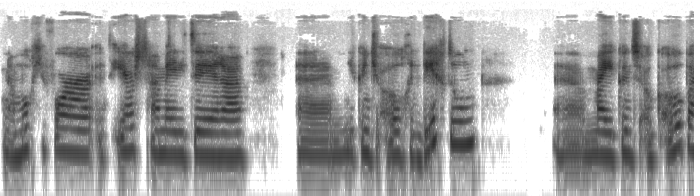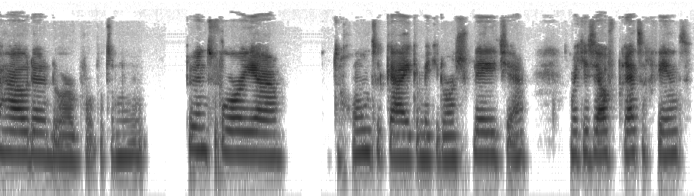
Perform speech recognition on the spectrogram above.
nou, mocht je voor het eerst gaan mediteren, je kunt je ogen dicht doen. Ehm, maar je kunt ze ook open houden door bijvoorbeeld een punt voor je op de grond te kijken, een beetje door een spleetje, wat je zelf prettig vindt.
